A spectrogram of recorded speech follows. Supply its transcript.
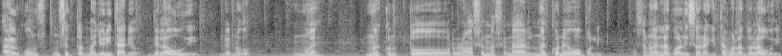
algún un sector mayoritario de la UDI, pero no, no, es, no es con todo Renovación Nacional, no es con Evópolis, o sea, no es la coalición, aquí estamos hablando de la UDI.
